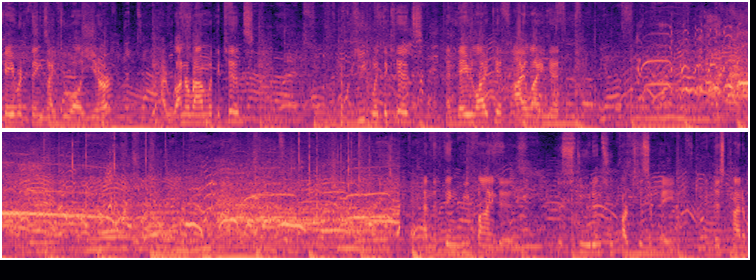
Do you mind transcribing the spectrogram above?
favorite things I do all year. I run around with the kids, compete with the kids, and they like it, I like it. And the thing we find is the students who participate in this kind of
